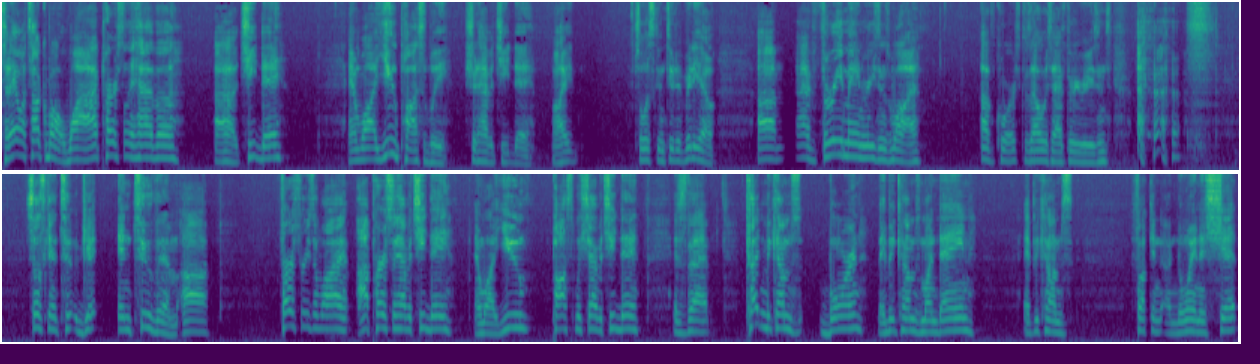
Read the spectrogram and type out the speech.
Today I want to talk about why I personally have a, a cheat day and why you possibly should have a cheat day. Alright? So let's get into the video. Um, I have three main reasons why. Of course, because I always have three reasons. so let's get into, get into them. Uh, first reason why I personally have a cheat day and why you possibly should have a cheat day is that cutting becomes boring, it becomes mundane, it becomes fucking annoying as shit.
